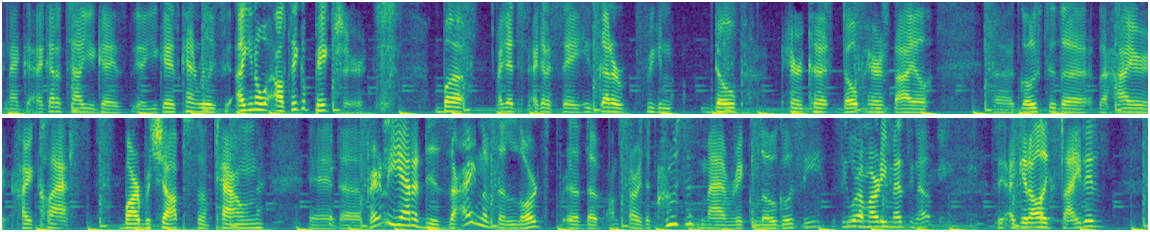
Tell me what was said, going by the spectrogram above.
And I, I gotta tell you guys, uh, you guys can't really see. Uh, you know what? I'll take a picture, but I got I gotta say he's got a freaking dope haircut, dope hairstyle. Uh, goes to the the higher high class barbershops of town, and uh, apparently he had a design of the Lord's uh, the I'm sorry the Cruces Maverick logo. See see where I'm already messing up. See, I get all excited.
